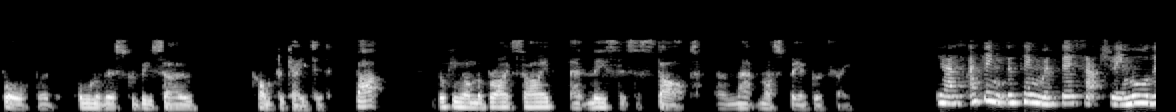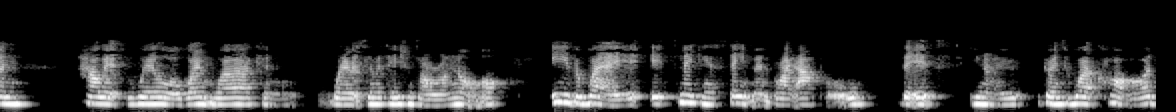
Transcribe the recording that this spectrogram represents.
thought that all of this could be so complicated. But looking on the bright side, at least it's a start, and that must be a good thing. Yes, I think the thing with this actually, more than how it will or won't work and where its limitations are or not, either way, it's making a statement by Apple that it's, you know, going to work hard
